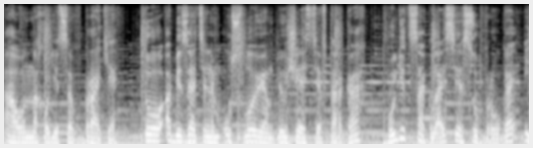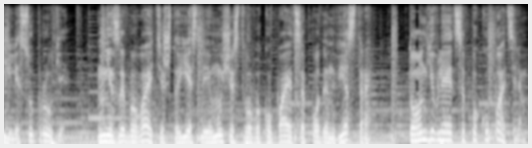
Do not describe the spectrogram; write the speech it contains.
а он находится в браке, то обязательным условием для участия в торгах будет согласие супруга или супруги. Не забывайте, что если имущество выкупается под инвестора, то он является покупателем,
